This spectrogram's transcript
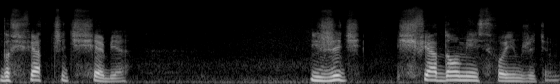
doświadczyć siebie i żyć świadomiej swoim życiem.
